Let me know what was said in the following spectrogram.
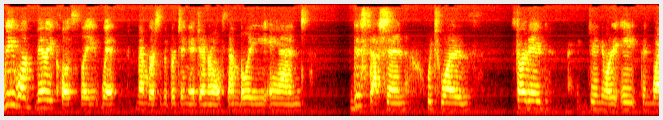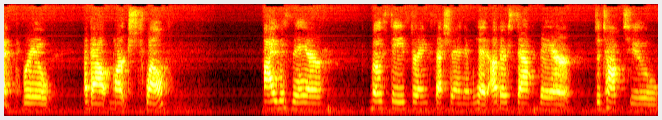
We work very closely with members of the Virginia General Assembly, and this session, which was started January 8th and went through about March 12th, I was there most days during session, and we had other staff there to talk to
